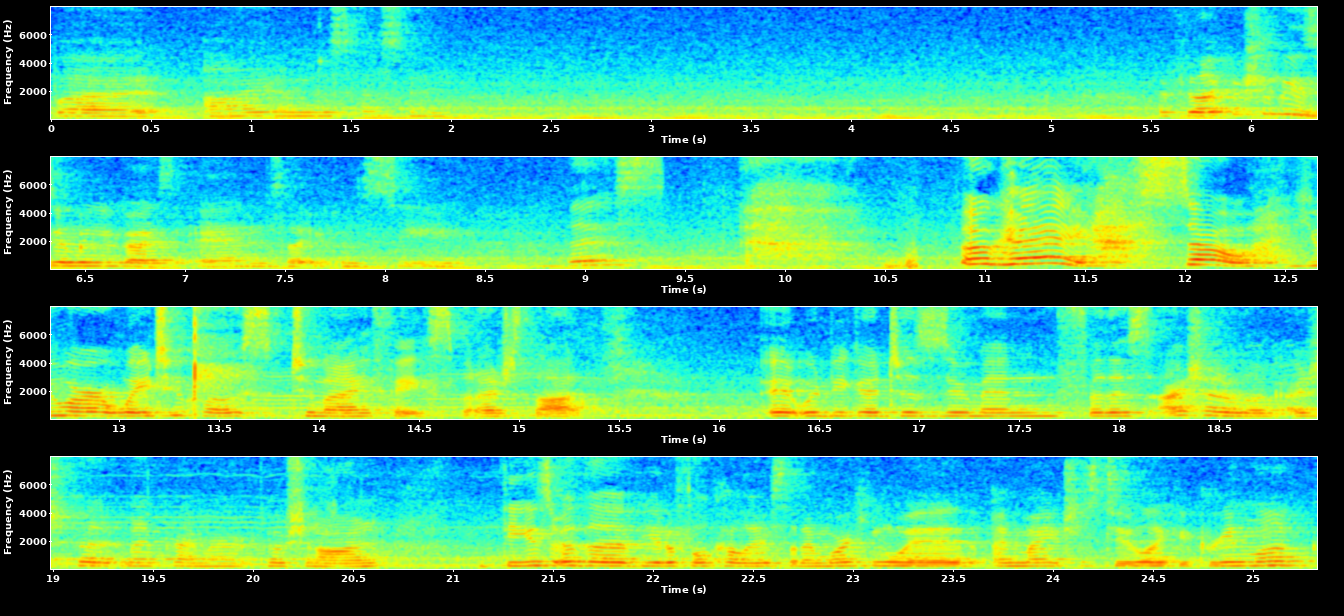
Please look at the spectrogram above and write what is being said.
but I am disgusting. I feel like I should be zooming you guys in so that you can see this. okay, so you are way too close to my face, but I just thought it would be good to zoom in for this eyeshadow look. I just put my primer potion on. These are the beautiful colors that I'm working with. I might just do like a green look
